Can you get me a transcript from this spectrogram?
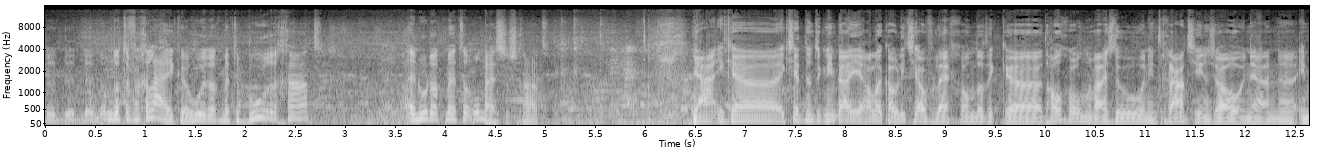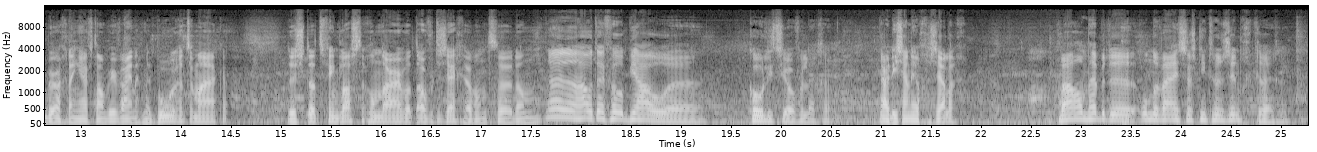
de, de, de, om dat te vergelijken. Hoe dat met de boeren gaat en hoe dat met de onderwijzers gaat. Ja, ik, uh, ik zit natuurlijk niet bij alle coalitieoverleggen, omdat ik uh, het hoger onderwijs doe en integratie en zo. En ja, een uh, inburgering heeft dan weer weinig met boeren te maken. Dus dat vind ik lastig om daar wat over te zeggen. Want, dan... Nee, dan hou het even op jouw coalitieoverleggen. Nou, die zijn heel gezellig. Waarom hebben de onderwijzers niet hun zin gekregen?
